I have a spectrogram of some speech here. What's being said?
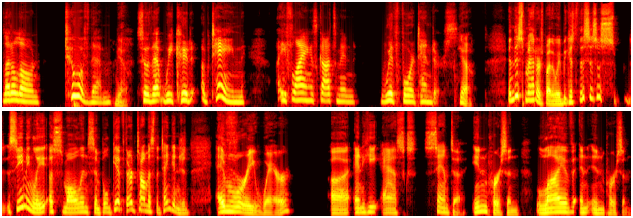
let alone two of them, Yeah, so that we could obtain a Flying Scotsman with four tenders. yeah. And this matters, by the way, because this is a seemingly a small and simple gift. There are Thomas the Tank Engine everywhere, uh, and he asks Santa in person, live and in person.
